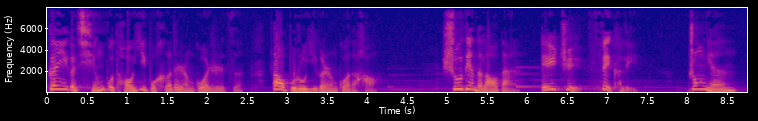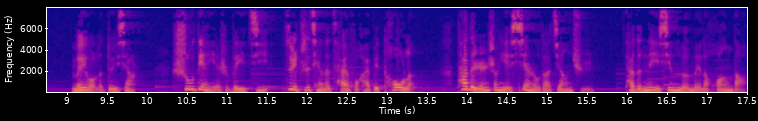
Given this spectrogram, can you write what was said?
跟一个情不投意不合的人过日子，倒不如一个人过得好。书店的老板 A.J. Fakely，中年没有了对象，书店也是危机，最值钱的财富还被偷了，他的人生也陷入到僵局，他的内心沦为了荒岛，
